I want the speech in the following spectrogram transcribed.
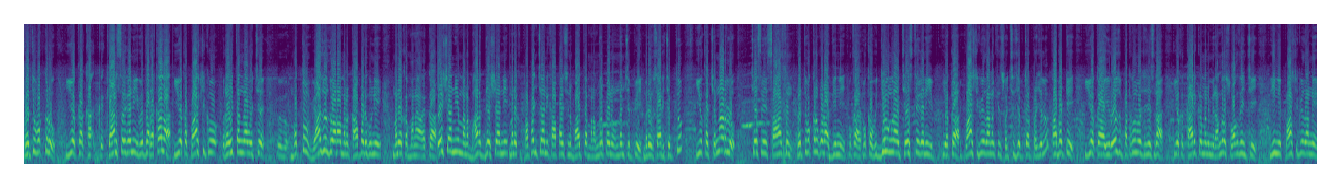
ప్రతి ఒక్కరూ ఈ యొక్క క్యాన్సర్ కానీ వివిధ రకాల ఈ యొక్క ప్లాస్టిక్ రహితంగా వచ్చే మొత్తం వ్యాధుల ద్వారా మనం కాపాడుకుని మన యొక్క మన యొక్క దేశాన్ని మన భారతదేశాన్ని మన యొక్క ప్రపంచాన్ని కాపాల్సిన బాధ్యత మన అందరిపైన ఉందని చెప్పి మరి ఒకసారి చెప్తూ ఈ యొక్క చిన్నారులు చేసిన సాహసం ప్రతి ఒక్కరు కూడా దీన్ని ఒక ఒక ఉద్యోగంలా చేస్తే గానీ ఈ యొక్క ప్లాస్టిక్ విధానానికి స్వచ్ఛ చెప్తారు ప్రజలు. కాబట్టి ఈ యొక్క ఈ రోజు పట్టణంలో చేసిన ఈ యొక్క కార్యక్రమాన్ని మీరు అందరూ స్వాగతించి దీన్ని ప్లాస్టిక్ విధానాన్ని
